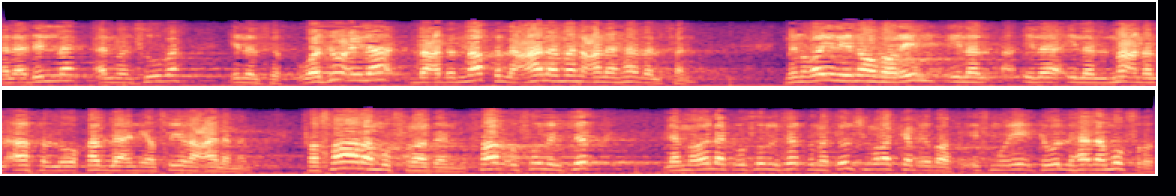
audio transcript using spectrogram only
الأدلة المنسوبة إلى الفقه. وجعل بعد النقل علما على هذا الفن. من غير نظر إلى إلى إلى المعنى الآخر اللي هو قبل أن يصير علما فصار مفردا. صار أصول الفقه لما أقول لك أصول الفقه ما تقولش مركب إضافي. اسمه إيه؟ تقول هذا مفرد.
